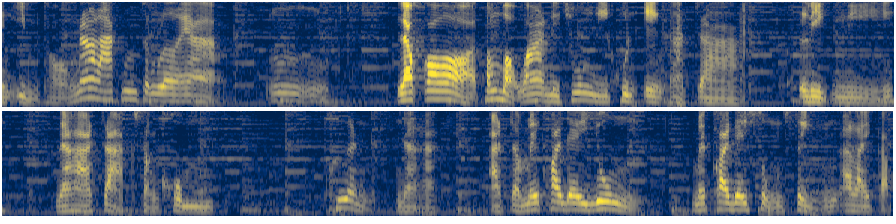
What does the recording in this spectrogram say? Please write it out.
ยังอิ่มท้องน่ารักจังเลยอะอืม แล้วก็ต้องบอกว่าในช่วงนี้คุณเองอาจจะหลีกหนีนะคะจากสังคมเพื่อนนะคะอาจจะไม่ค่อยได้ยุ่ง ไม่ค่อยได้สูงสิงอะไรกับ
